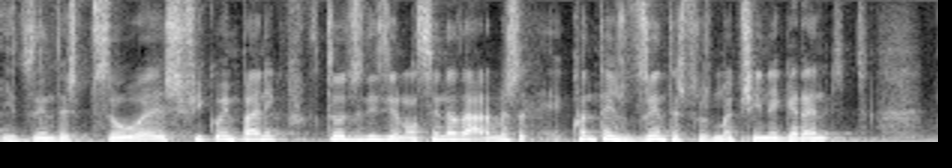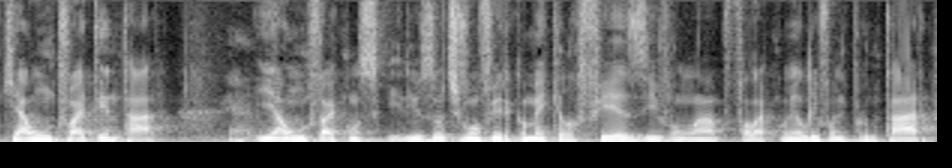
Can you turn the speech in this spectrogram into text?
E 200 pessoas ficam em pânico porque todos dizem eu não sei nadar, mas quando tens 200 pessoas numa piscina, garanto-te que há um que vai tentar. E há um que vai conseguir, e os outros vão ver como é que ele fez e vão lá falar com ele e vão lhe perguntar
